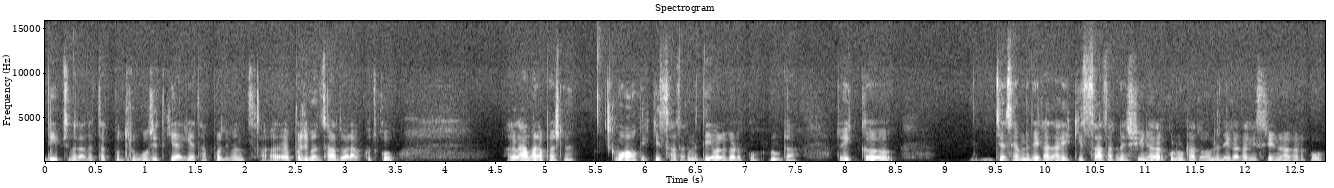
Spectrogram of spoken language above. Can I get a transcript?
दीपचंद का दत्तक पुत्र घोषित किया गया था प्रद्युमन प्रद्युमन शाह द्वारा खुद को। अगला हमारा प्रश्न, कुमाऊं के किस शासक ने देवलगढ़ को लूटा? तो एक जैसे हमने देखा था कि किस शासक ने श्रीनगर को लूटा तो हमने देखा था कि श्रीनगर को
